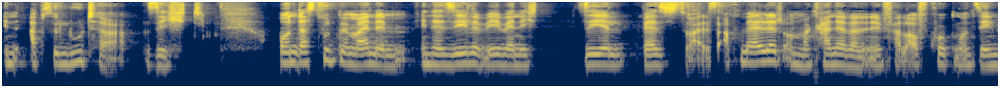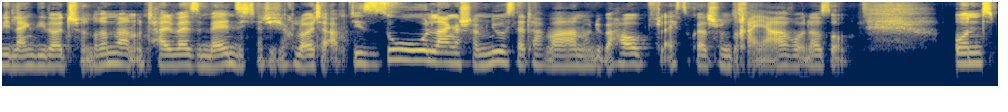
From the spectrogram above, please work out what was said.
in absoluter Sicht. Und das tut mir mal in, der Seele weh, wenn ich sehe, wer sich so alles abmeldet. Und man kann ja dann in den Verlauf gucken und sehen, wie lange die Leute schon drin waren. Und teilweise melden sich natürlich auch Leute ab, die so lange schon im Newsletter waren und überhaupt vielleicht sogar schon drei Jahre oder so. Und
